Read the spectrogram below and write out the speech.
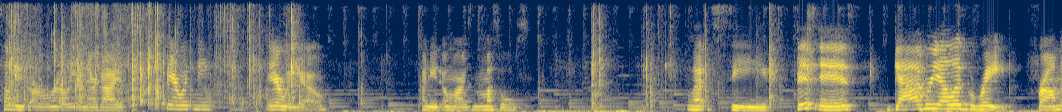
Some of these are really in there, guys. Bear with me. There we go. I need Omar's muscles. Let's see. This is Gabriella Grape from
